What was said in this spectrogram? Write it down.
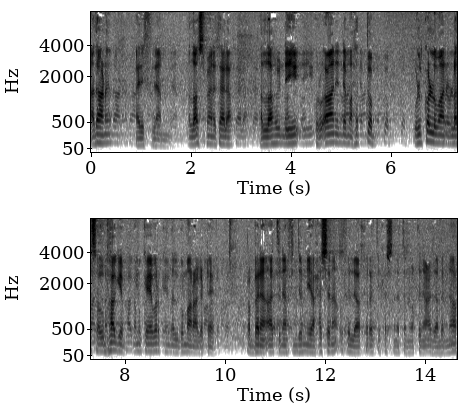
അതാണ് അലിഫ്ലാം അള്ളാഹു സുബാന താല അള്ളാഹുവിന്റെ ഈ ഖുർആാനിന്റെ മഹത്വം ഉൾക്കൊള്ളുവാനുള്ള സൗഭാഗ്യം നമുക്ക് ഏവർക്കും നൽകുമാറാകട്ടെ. ربنا آتنا في الدنيا حسنة وفي الآخرة حسنة وقنا عذاب النار.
